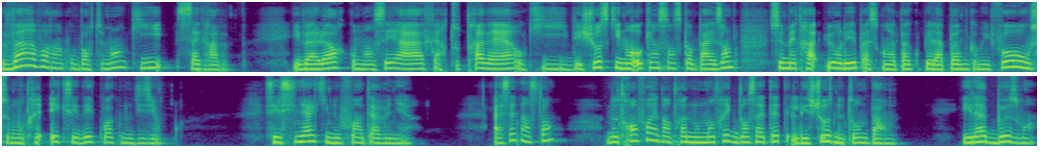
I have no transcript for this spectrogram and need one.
va avoir un comportement qui s'aggrave. Il va alors commencer à faire tout de travers ou qui des choses qui n'ont aucun sens comme par exemple se mettre à hurler parce qu'on n'a pas coupé la pomme comme il faut ou se montrer excédé quoi que nous disions. C'est le signal qu'il nous faut intervenir. À cet instant, notre enfant est en train de nous montrer que dans sa tête, les choses ne tournent pas rond. Il a besoin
